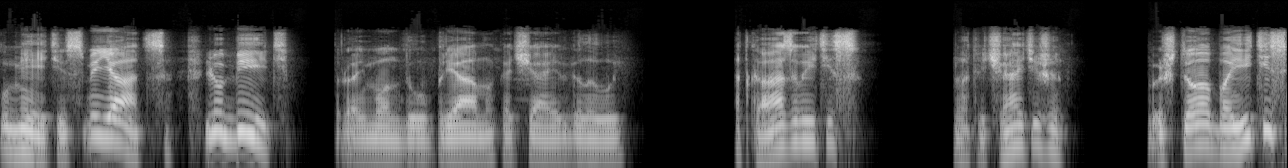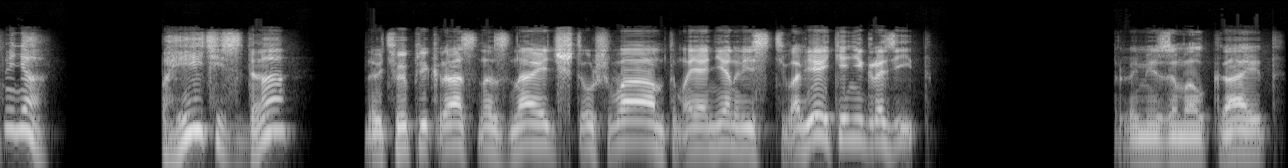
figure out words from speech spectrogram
умеете смеяться, любить. Раймонда упрямо качает головой. — Отказываетесь? Ну, отвечайте же. Вы что, боитесь меня? Боитесь, да? Но ведь вы прекрасно знаете, что уж вам-то моя ненависть вовеки не грозит. Реми замолкает,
